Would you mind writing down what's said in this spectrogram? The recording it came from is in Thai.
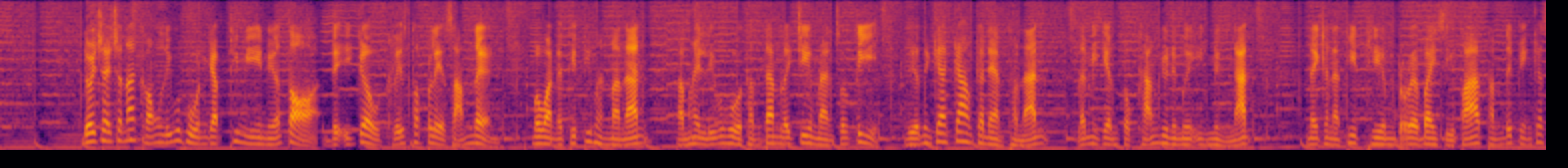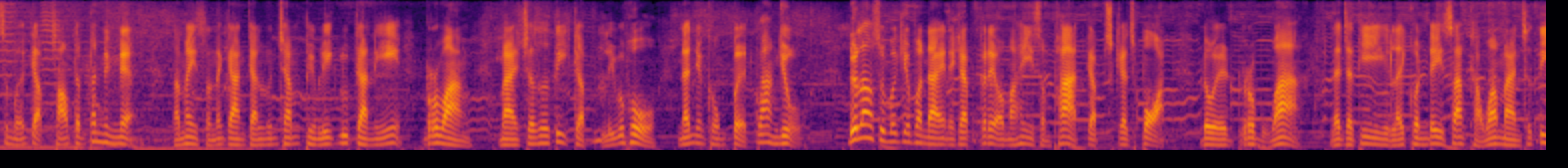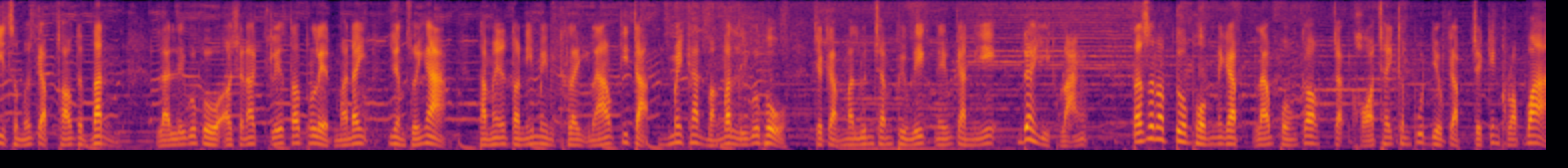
โดยชัยชนะของลิเวอร์พูลครับที่มีเหนือต่อเดอะอีเกิลคริสตัลเปเลส3-1เมื่อวันอาทิตย์ที่ผ่านมานั้นทำให้ลิเวอร์พูลทำแต้มไล่จี้แมนเชสเตอร์เหลือเพียงแค่9คะแนนเท่านั้น และมีเกมตกค้างอยู่ในมืออีก 1 นัด ในขณะที่ทีมเรือใบสีฟ้าทำได้เพียงแค่เสมอกับเซาท์แฮมป์ตันหนึ่งเนี่ยทำให้สถานการณ์การลุ้นแชมป์พรีเมียร์ลีกฤดูกาลนี้ ระหว่างแมนเชสเตอร์กับลิเวอร์พูลนั้นยังคงเปิดกว้างอยู่ โดยล่าสุดเวอร์เกลฟันไดนะครับก็ได้ออกมาให้สัมภาษณ์กับ Sky Sport โดยระบุว่า และจากที่หลายคนได้ทราบข่าวว่าแมนเชสเตอร์เสมอกับเซาท์แฮมป์ตันและลิเวอร์พูลเอาชนะคริสตัลพาเลตมาได้อย่างสวยงามทำให้ตอนนี้ไม่มีใครอีกแล้วที่จะไม่คาดหวังว่าลิเวอร์พูลจะกลับมาลุ้นแชมป์พรีเมียร์ลีกในฤดูกาลนี้ได้อีกครั้ง แต่สำหรับตัวผมนะครับ แล้วผมก็จะขอใช้คำพูดเดียวกับเจคเกนครอปว่า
